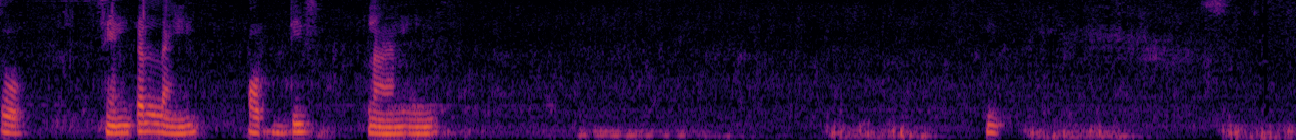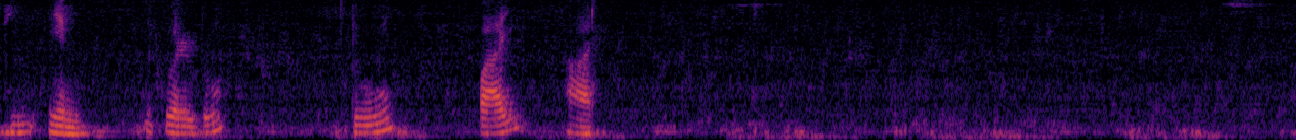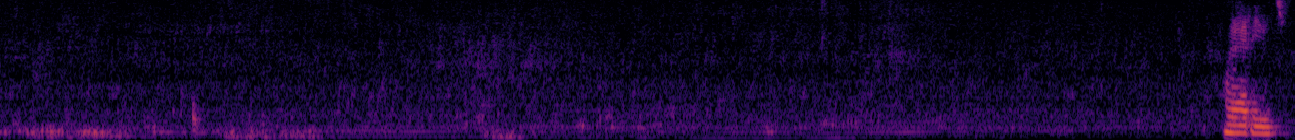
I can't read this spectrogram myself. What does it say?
So central line of this plan is CL equal to 2 pi r where is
